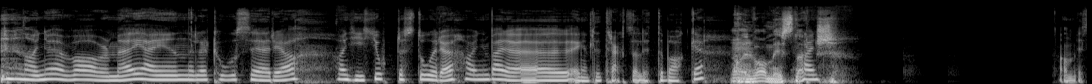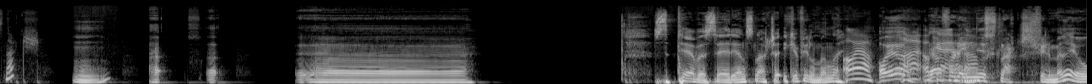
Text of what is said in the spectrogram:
Han var vel med i en eller to serier. Han har ikke gjort det store. Han bare eh, egentlig trakk seg litt tilbake. Han var med i Snatch. Han var med i snatch. Mm. Uh, S- TV-serien Snatch, ikke filmen, nei. Oh, ja. Oh, ja. Nei, okay, ja, for den Snatch-filmen er jo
